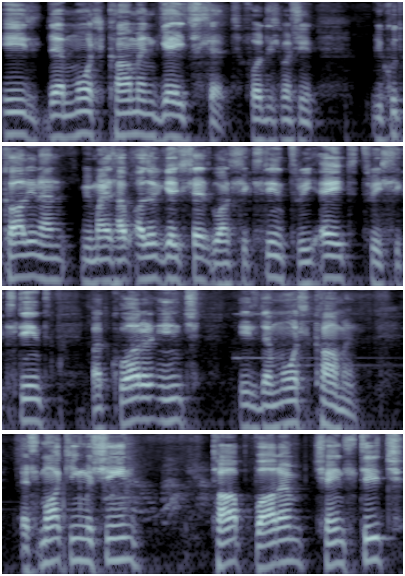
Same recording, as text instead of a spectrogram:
is the most common gauge set for this machine. You could call in and we might have other gauge set, 116, 38, 316, but quarter inch is the most common. A smocking machine, top, bottom, chain stitch.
